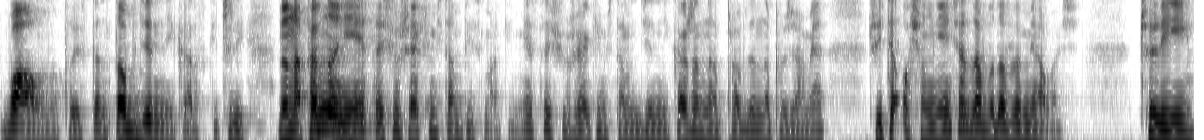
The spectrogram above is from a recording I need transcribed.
wow, no to jest ten top dziennikarski, czyli no na pewno nie jesteś już jakimś tam pismakiem, jesteś już jakimś tam dziennikarzem naprawdę na poziomie, czyli te osiągnięcia zawodowe miałeś, czyli,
